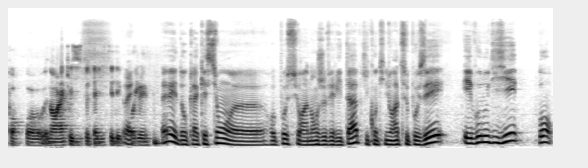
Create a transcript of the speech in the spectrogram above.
pour, pour dans la quasi-totalité des projets. Oui, donc la question repose sur un enjeu véritable qui continuera de se poser. Et vous nous disiez, bon,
